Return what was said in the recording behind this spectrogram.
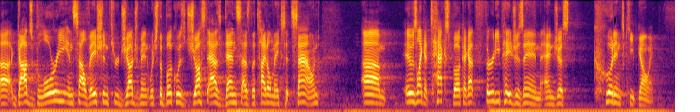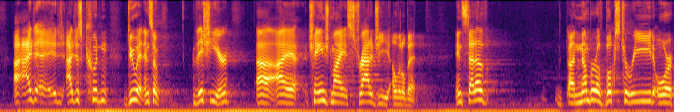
uh, God's Glory in Salvation Through Judgment, which the book was just as dense as the title makes it sound. Um, it was like a textbook. I got 30 pages in and just couldn't keep going. I, I, I just couldn't do it. And so this year, uh, I changed my strategy a little bit. Instead of a number of books to read or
